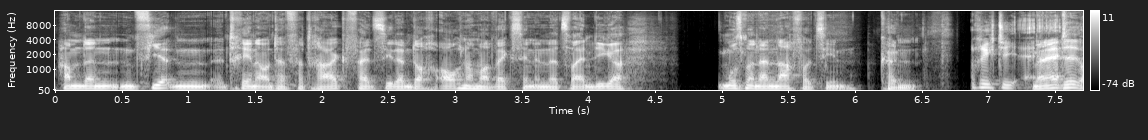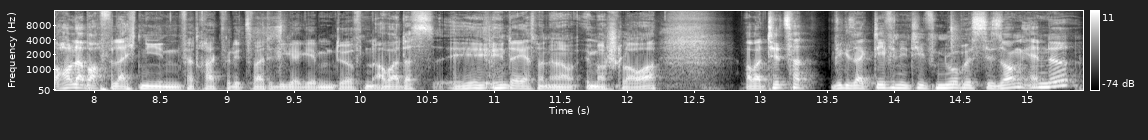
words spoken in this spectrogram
haben dann einen vierten Trainer unter Vertrag, falls sie dann doch auch nochmal wechseln in der zweiten Liga. Muss man dann nachvollziehen können. Richtig. Man hätte Hollerbach vielleicht nie einen Vertrag für die zweite Liga geben dürfen, aber das hinterher ist man immer, immer schlauer. Aber Titz hat, wie gesagt, definitiv nur bis Saisonende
